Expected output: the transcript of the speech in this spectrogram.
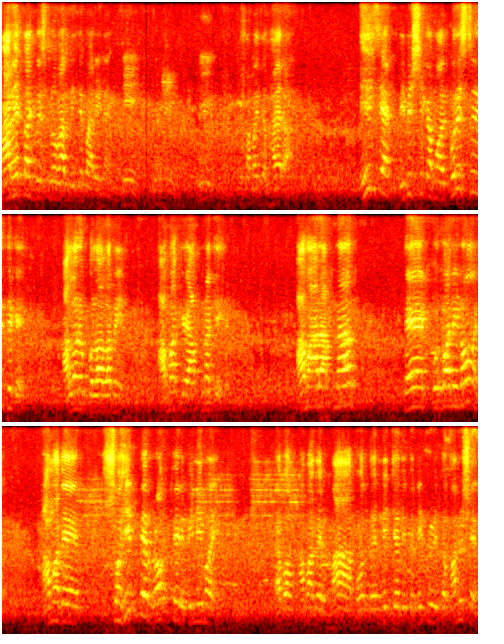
নারে থাকবে স্লোগান দিতে পারি নাই। সবাই সবাইকে ভাইরা, এই যে এক বিভীষিকাময় পরিস্থিতি থেকে আল্লাহ রব্বুল আলমী আমাকে, আপনাকে, আমার, আপনার ত্যাগ কোরবানি নয় আমাদের শহীদদের রক্তের বিনিময়ে এবং আমাদের মা বোনদের নির্যাতিত নিপীড়িত মানুষের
